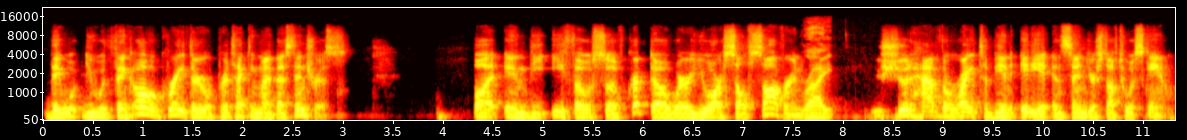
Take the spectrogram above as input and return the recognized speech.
they w- you would think, oh, great, they're protecting my best interests. But in the ethos of crypto, where you are self-sovereign, right, you should have the right to be an idiot and send your stuff to a scam.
